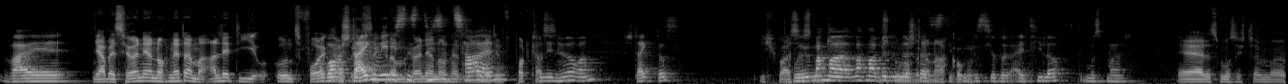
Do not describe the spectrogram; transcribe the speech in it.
Weil. Ja, aber es hören ja noch nicht einmal alle, die uns folgen. Aber steigen wenigstens hören ja diese alle Zahlen den von den Hörern? Steigt das? Ich weiß Mach es nicht. mal, mach mal bitte eine Statistik. Du bist hier der ITler. Du musst mal. Ja, das muss ich dann mal.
